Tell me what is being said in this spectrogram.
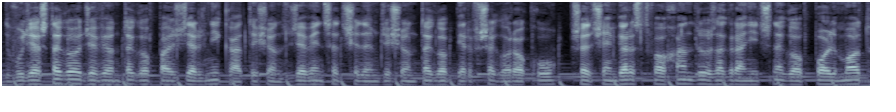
29 października 1971 roku przedsiębiorstwo handlu zagranicznego Polmot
